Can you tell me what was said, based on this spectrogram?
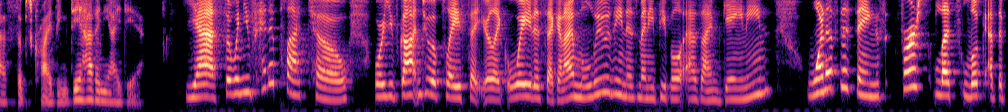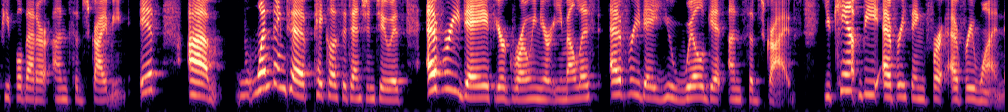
as subscribing? Do you have any idea? Yeah. So when you've hit a plateau or you've gotten to a place that you're like, wait a second, I'm losing as many people as I'm gaining. One of the things, first, let's look at the people that are unsubscribing. If um, one thing to pay close attention to is every day, if you're growing your email list, every day you will get unsubscribes. You can't be everything for everyone.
